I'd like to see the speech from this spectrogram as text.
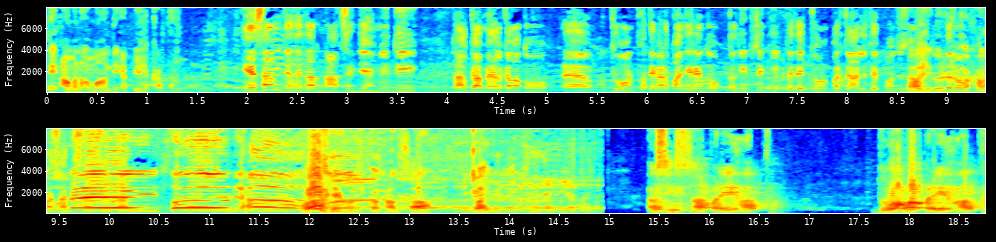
ਤੇ ਅਮਨ ਅਮਾਨ ਦੀ ਅਪੀਲ ਕਰਦਾ। ਇਹ ਸਨ ਜਥੇਦਾਰ ਨਾਥ ਸਿੰਘ ਜੀ ਹਮੀਦੀ ਹਲਕਾ ਮਹਿਲ ਕਲਾਂ ਤੋਂ ਅਹ, ਜ਼ੋਨ ਫਤਿਹਗੜ੍ਹ ਪੰਜਰੇ ਤੋਂ ਕੁਲਦੀਪ ਸਿੰਘ ਕੀਪੇ ਦੇ ਚੋਣ ਪ੍ਰਚਾਰ ਲਈ ਇੱਥੇ ਪਹੁੰਚੇ ਸਨ। ਵਾਹਿਗੁਰੂ ਜੀ ਕਾ ਪੂਰਾ ਖਾਲਸਾ। ਸਤਿ ਸ੍ਰੀ ਅਕਾਲ। ਵਾਹਿਗੁਰੂ ਜੀ ਕਾ ਖਾਲਸਾ। ਵਾਹਿਗੁਰੂ। ਅਸੀਸਾਂ ਭਰੇ ਹੱਥ ਦੁਆਵਾਂ ਭਰੇ ਹੱਥ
